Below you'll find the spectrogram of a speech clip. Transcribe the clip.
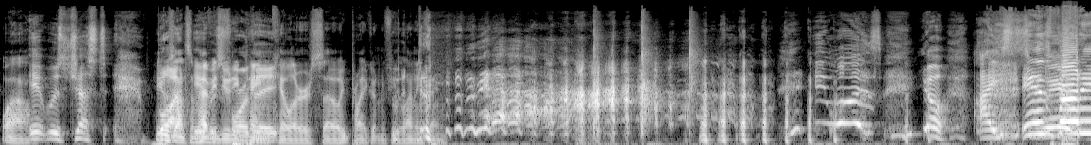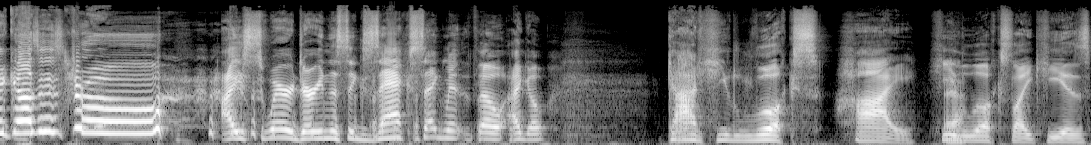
Wow. It was just. he was on some heavy duty for the- painkillers, so he probably couldn't feel anything. He was. Yo, I swear. it's funny because it's true. I swear during this exact segment, though, I go, God, he looks high. He Yeah. looks like he is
